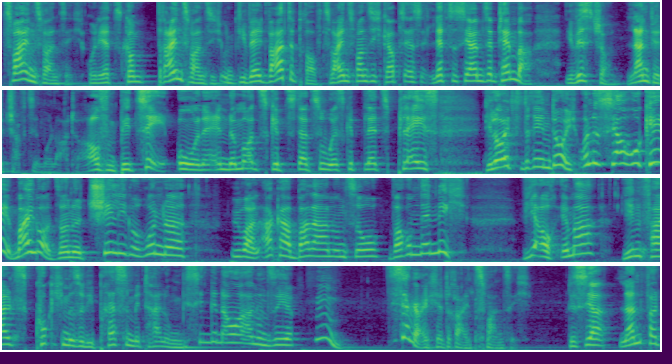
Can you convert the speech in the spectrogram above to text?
22 und jetzt kommt 23 und die Welt wartet drauf. 22 gab es erst letztes Jahr im September. Ihr wisst schon, Landwirtschaftssimulator auf dem PC, ohne Ende Mods gibt es dazu, es gibt Let's Plays. Die Leute drehen durch und es ist ja auch okay. Mein Gott, so eine chillige Runde über einen Acker ballern und so. Warum denn nicht? Wie auch immer, jedenfalls gucke ich mir so die Pressemitteilung ein bisschen genauer an und sehe, hm, das ist ja gar nicht der 23. Das ist ja Landwir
